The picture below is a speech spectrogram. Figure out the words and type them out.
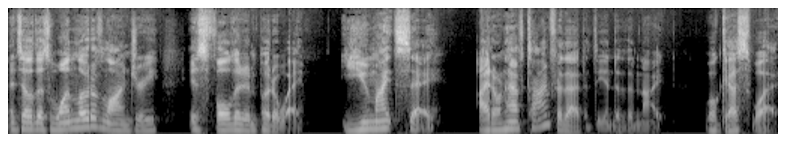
until this one load of laundry is folded and put away. You might say, I don't have time for that at the end of the night. Well, guess what?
